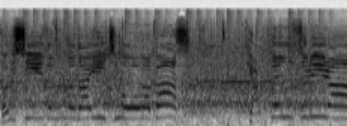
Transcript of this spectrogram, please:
今シーズンの第1号はバース。逆転スリーラン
